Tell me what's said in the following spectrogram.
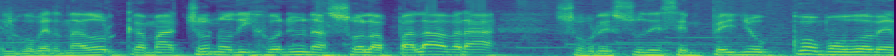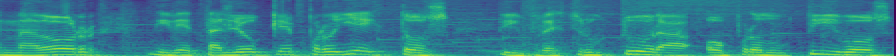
El gobernador Camacho no dijo ni una sola palabra sobre su desempeño como gobernador, ni detalló qué proyectos de infraestructura o productivos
